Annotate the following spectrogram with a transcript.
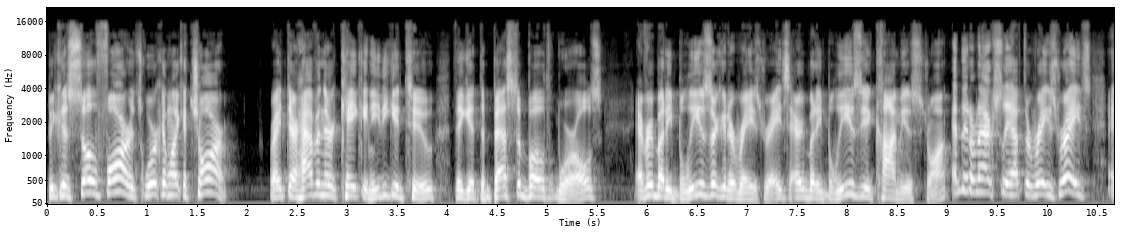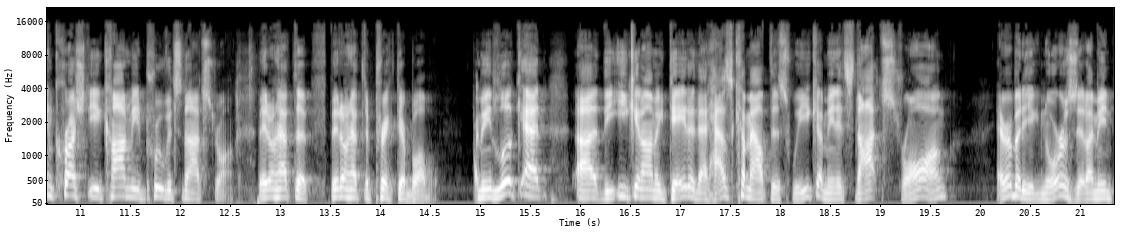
Because so far, it's working like a charm, right? They're having their cake and eating it too. They get the best of both worlds. Everybody believes they're going to raise rates. Everybody believes the economy is strong, and they don't actually have to raise rates and crush the economy and prove it's not strong. They don't have to. They don't have to prick their bubble. I mean, look at uh, the economic data that has come out this week. I mean, it's not strong. Everybody ignores it. I mean,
